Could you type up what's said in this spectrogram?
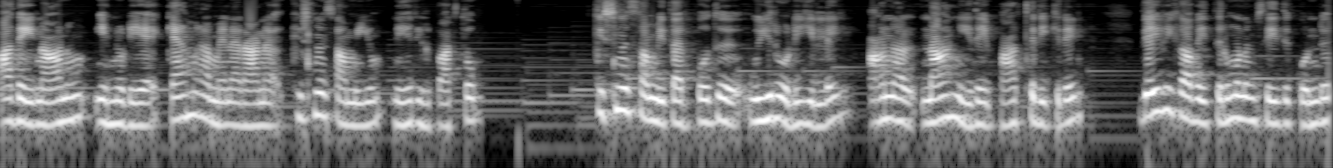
அதை நானும் என்னுடைய கேமராமேனரான கிருஷ்ணசாமியும் நேரில் பார்த்தோம். கிருஷ்ணசாமி தற்போது உயிரோடு இல்லை. ஆனால் நான் இதை பார்த்திருக்கிறேன். தேவிகாவை திருமணம் செய்து கொண்டு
